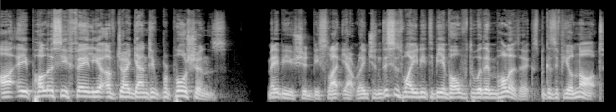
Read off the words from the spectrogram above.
are a policy failure of gigantic proportions. Maybe you should be slightly outraged, and this is why you need to be involved within politics, because if you're not,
